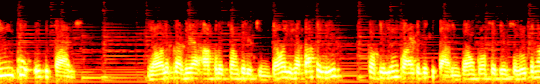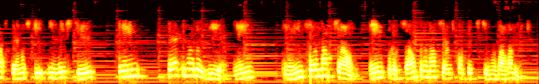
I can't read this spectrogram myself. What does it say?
5 hectares. E olha para ver a, a, produção que ele tinha. Então ele já está feliz com aquele um quarto de hectare. Então, com certeza absoluta, nós temos que investir em tecnologia, em, em informação, em produção para nós sermos competitivos novamente.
